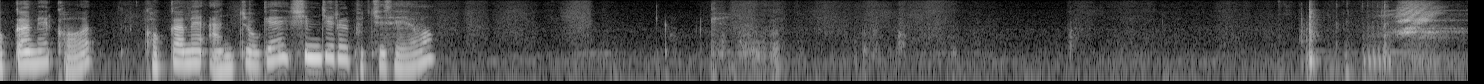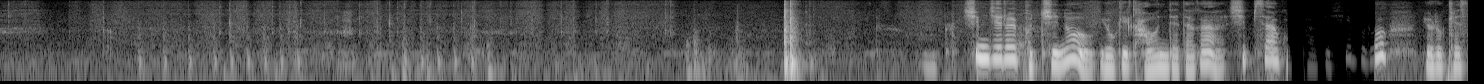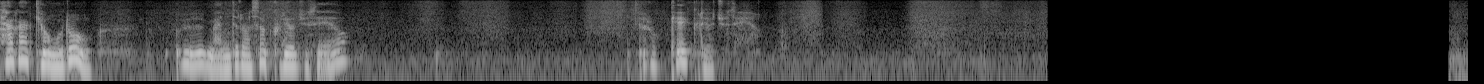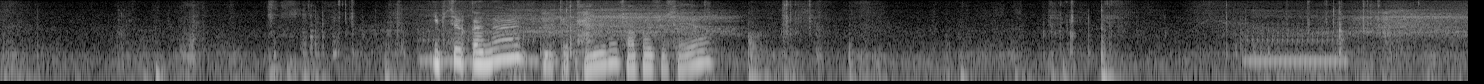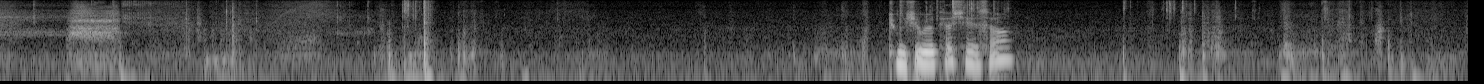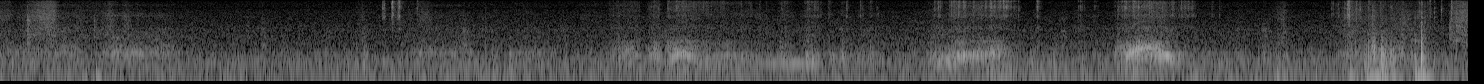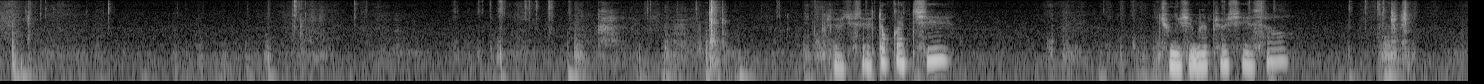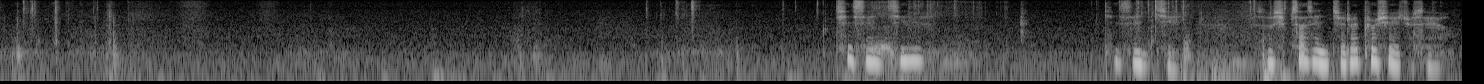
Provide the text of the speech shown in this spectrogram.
겉감의 겉, 겉감의 안쪽에 심지를 붙이세요. 심지를 붙인 후 여기 가운데다가 14 곱하기 10으로 이렇게 사각형으로 을 만들어서 그려주세요. 이렇게 그려주세요. 입술감을 이렇게 반으로 접어주세요. 중심을 표시해서 그려주세요. 똑같이 중심을 표시해서 칠 cm, 7cm, 그래서 14cm를 표시해 주세요.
